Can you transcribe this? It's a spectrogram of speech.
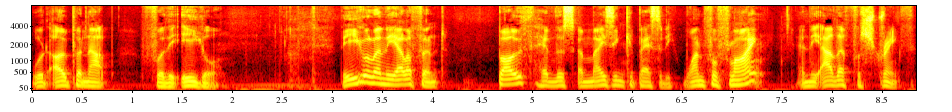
would open up for the eagle. The eagle and the elephant both have this amazing capacity, one for flying and the other for strength.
